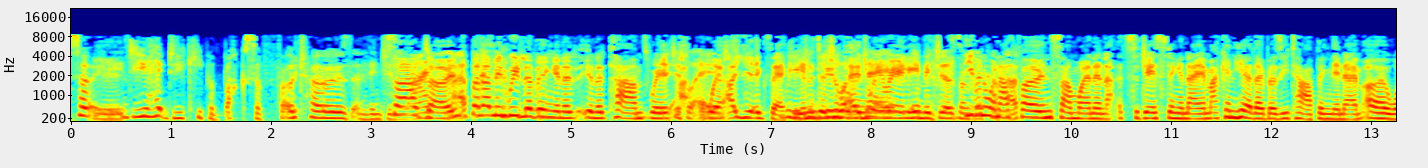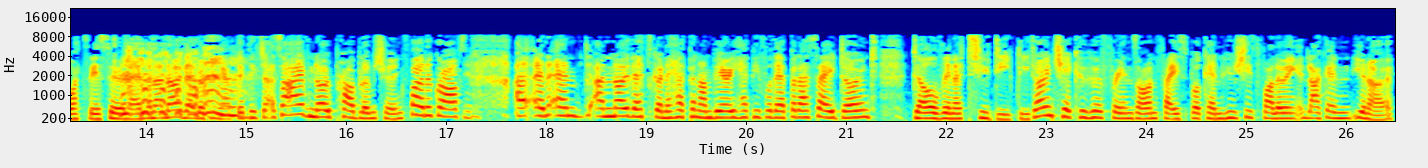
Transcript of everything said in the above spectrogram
So do you ha- do you keep a box of photos and then just So I don't, but I mean, we're living in a in a times where, Digital uh, where age. uh, yeah, exactly Where in a digital Google age the where really images even when I up. phone someone and it's suggesting a name, I can hear they're busy typing their name. Oh, what's their surname? And I know they're looking at their picture. So I have no problem sharing photographs, uh, and and I know that's going to happen. I'm very happy for that. But I say don't delve in it too deeply. Don't check who her friends are on Facebook and who she's following. and Like and you know,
